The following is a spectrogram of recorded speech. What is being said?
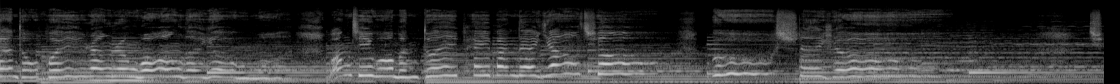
感动会让人忘了幽默，忘记我们对陪伴的要求，不是有就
